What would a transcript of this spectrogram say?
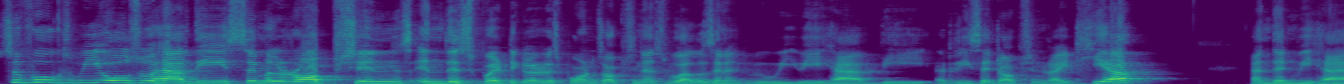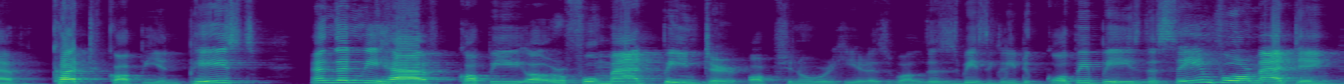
So folks, we also have the similar options in this particular response option as well, isn't it? We, we have the reset option right here, and then we have cut, copy and paste, and then we have copy uh, or format painter option over here as well. This is basically to copy paste the same formatting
